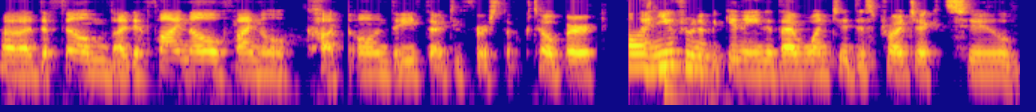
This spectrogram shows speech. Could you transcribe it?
uh, the film by the final final cut on the thirty first of October. I knew from the beginning that I wanted this project to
